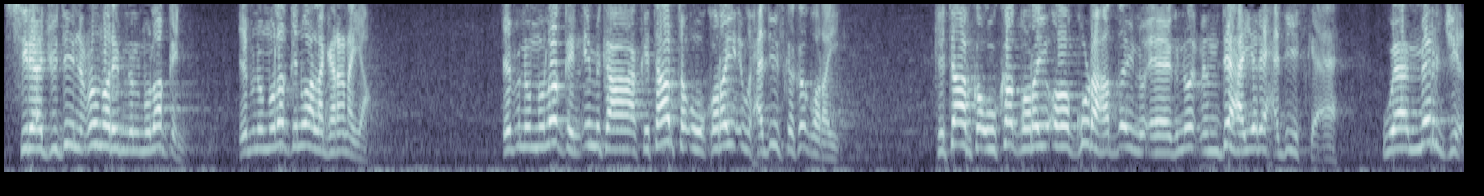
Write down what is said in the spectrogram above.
Siraajudiin cumar ibn lmulaqin ibnu mulaqin waa la garanaya ibnu mulaqin iminka kitaabta uu qoray uu xadiidka ka qoray. Kitaabka uu ka qoray oo qura haddaynu eegno cumdaha yare xadiidka ah. Waa marjic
